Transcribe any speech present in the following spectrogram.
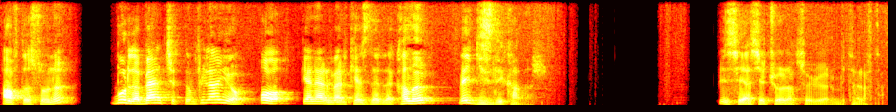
hafta sonu. Burada ben çıktım falan yok. O genel merkezlerde kalır ve gizli kalır. Bir siyasetçi olarak söylüyorum bir taraftan.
